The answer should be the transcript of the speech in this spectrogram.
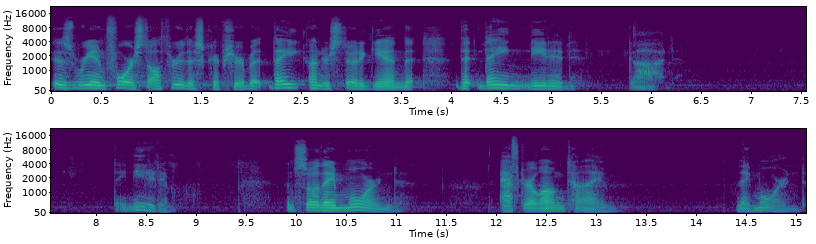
is reinforced all through the scripture, but they understood again that, that they needed God. They needed him. And so they mourned after a long time. They mourned.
